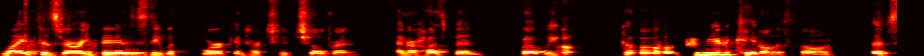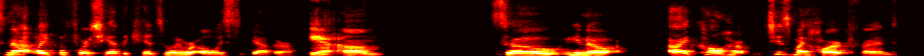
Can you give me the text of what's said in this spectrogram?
life is very busy with work and her two children and her husband, but we Oh. Go communicate on the phone. It's not like before she had the kids when we were always together. Yeah. Um, so you know, I call her. She's my heart friend.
